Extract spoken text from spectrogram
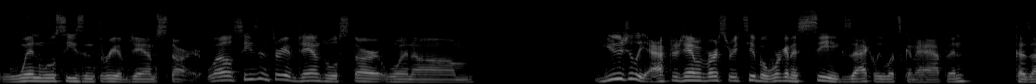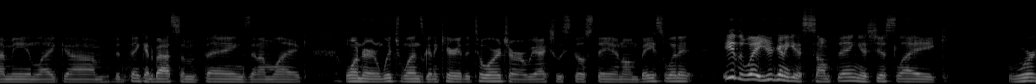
when will season three of Jams start? Well, season three of Jams will start when, um, usually after Jammaversary too, but we're to see exactly what's to happen. Because, I mean, like, um, been thinking about some things and I'm like wondering which one's to carry the torch or are we actually still staying on base with it? Either way, you're to get something. It's just like, we're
